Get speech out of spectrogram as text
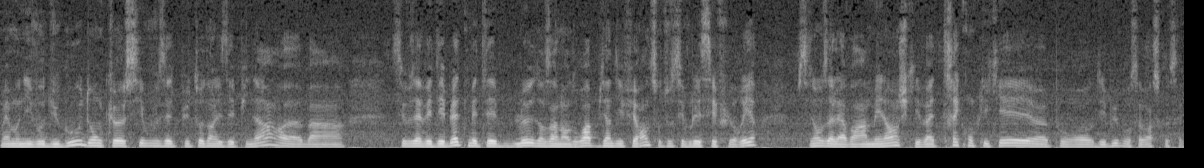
Même au niveau du goût. Donc, si vous êtes plutôt dans les épinards, bah, si vous avez des blettes, mettez-le dans un endroit bien différent, surtout si vous laissez fleurir. Sinon, vous allez avoir un mélange qui va être très compliqué euh, pour, au début pour savoir ce que c'est.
